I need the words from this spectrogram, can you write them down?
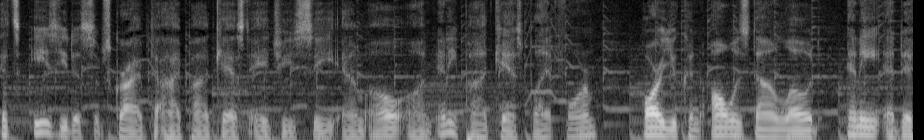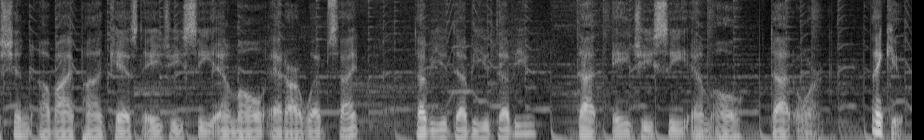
It's easy to subscribe to iPodcast AGCMO on any podcast platform, or you can always download any edition of iPodcast AGCMO at our website, www.agcmo.org. Thank you.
